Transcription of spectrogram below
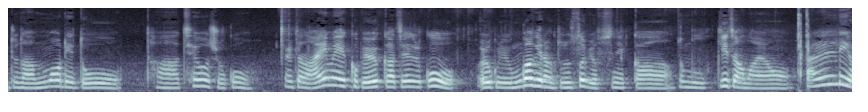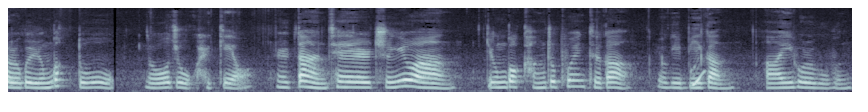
눈 앞머리도 다 채워주고 일단 아이 메이크업 여기까지 해주고 얼굴 윤곽이랑 눈썹이 없으니까 너무 웃기잖아요. 빨리 얼굴 윤곽도 넣어주고 갈게요. 일단 제일 중요한 윤곽 강조 포인트가 여기 미간, eye hole 부분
